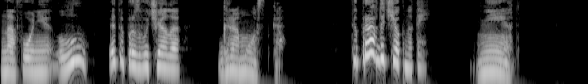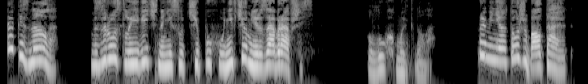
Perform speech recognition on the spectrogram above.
На фоне «Лу» Это прозвучало громоздко. «Ты правда чокнутый?» «Нет». «Так и знала. Взрослые вечно несут чепуху, ни в чем не разобравшись». Лу хмыкнула. «Про меня тоже болтают.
